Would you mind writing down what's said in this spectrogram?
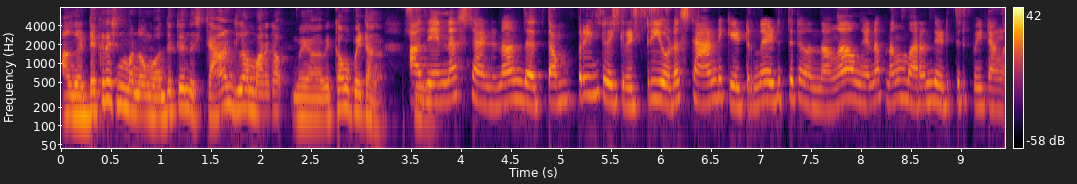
அங்கே டெக்கரேஷன் பண்ணவங்க வந்துட்டு இந்த ஸ்டாண்ட்லாம் மறக்க வைக்காம போயிட்டாங்க. அது என்ன ஸ்டாண்டுனா அந்த தம் பிரிண்ட் வைக்கிற ட்ரீயோட ஸ்டாண்டு கேட்டிருந்தா எடுத்துட்டு வந்தாங்க. அவங்க என்ன பண்ணாங்க? மறந்து எடுத்துட்டு போயிட்டாங்க.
